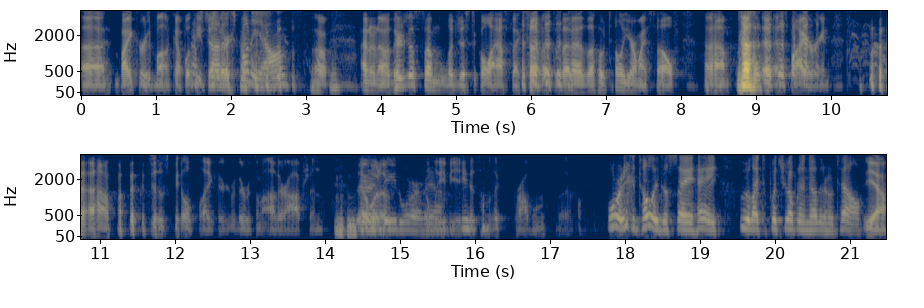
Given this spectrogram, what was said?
uh, bikers bunk up with That's each not other? as funny, Allen. so I don't know. There's just some logistical aspects of it that, as a hotelier myself, um, a- aspiring, um, it just feels like there there were some other options Mhm. that would have indeed were. yeah. alleviated some of the problems. But Or you could totally just say, "Hey, we would like to put you up in another hotel, yeah,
